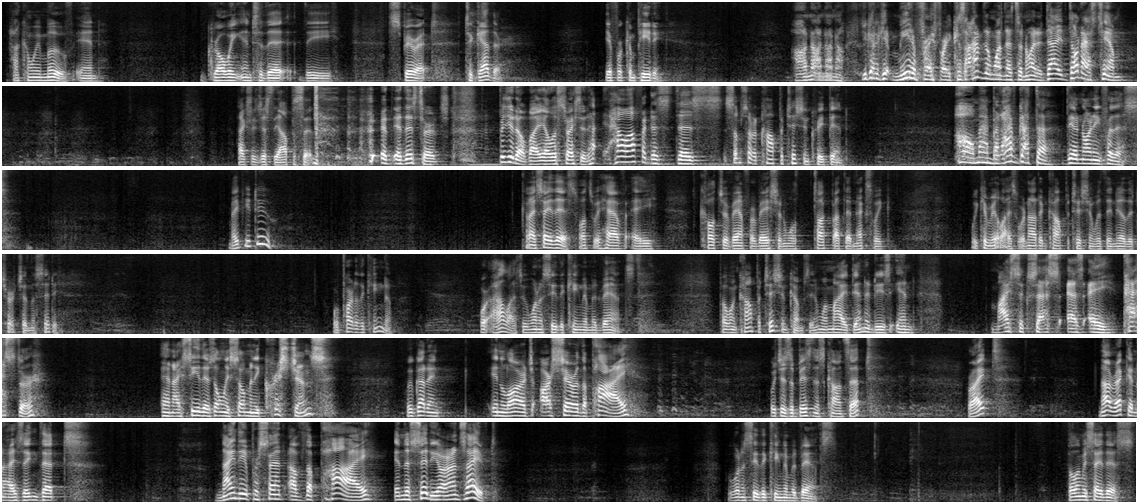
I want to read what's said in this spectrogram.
How can we move in growing into the, the Spirit together if we're competing? Oh, no, no, no. You got to get me to pray for you because I'm the one that's anointed. Don't ask Tim. Actually, just the opposite in, in, this church. But you know, by illustration, how often does, does some sort of competition creep in? Oh man, but I've got the, the anointing for this. Maybe you do. Can I say this? Once we have a culture of affirmation, we'll talk about that next week, we can realize we're not in competition with any other church in the city. We're part of the kingdom. We're allies. We want to see the kingdom advanced. But when competition comes in, when my identity is in my success as a pastor, and I see there's only so many Christians, we've got to enlarge our share of the pie, which is a business concept, right? Not recognizing that 90% of the pie in the city are unsaved. We want to see the kingdom advance. But let me say this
